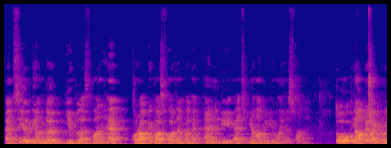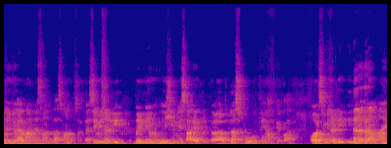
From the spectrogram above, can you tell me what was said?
H C L के अंदर ये प्लस वन है, और आपके पास फॉर एग्जांपल है एन ए एच यहाँ पे ये माइनस वन तो यहाँ पे हाइड्रोजन जो है माइनस वन प्लस वन हो सकता है। सिमिलरली बेरिलियम मैग्नीशियम ये सारे प्लस टू होते हैं आपके पास। और सिमिलरली इधर अगर हम आए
